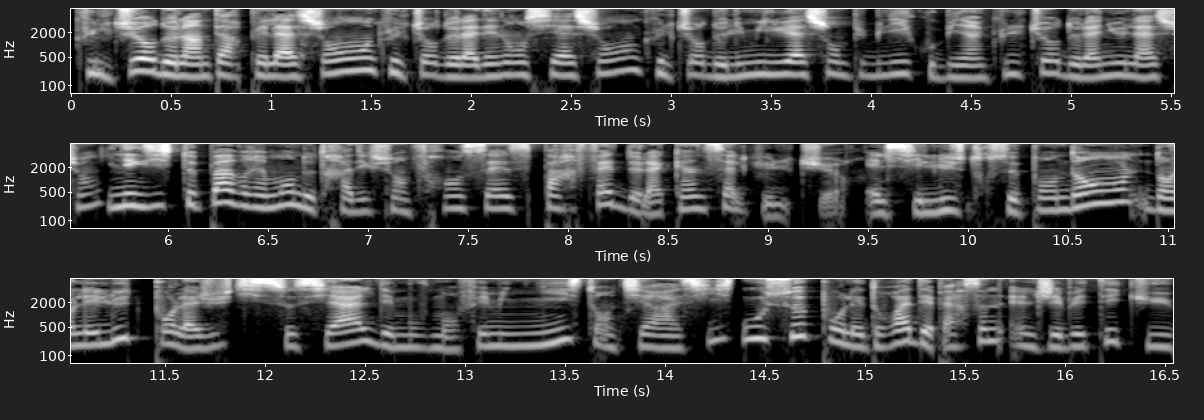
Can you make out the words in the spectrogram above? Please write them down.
Culture de l'interpellation, culture de la dénonciation, culture de l'humiliation publique ou bien culture de l'annulation, il n'existe pas vraiment de traduction française parfaite de la cancel culture. Elle s'illustre cependant dans les luttes pour la justice sociale des mouvements féministes, antiracistes ou ceux pour les droits des personnes LGBTQI+,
